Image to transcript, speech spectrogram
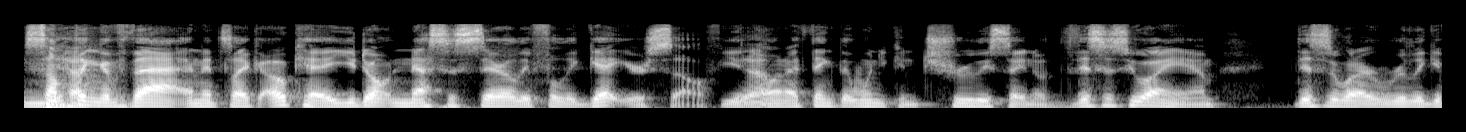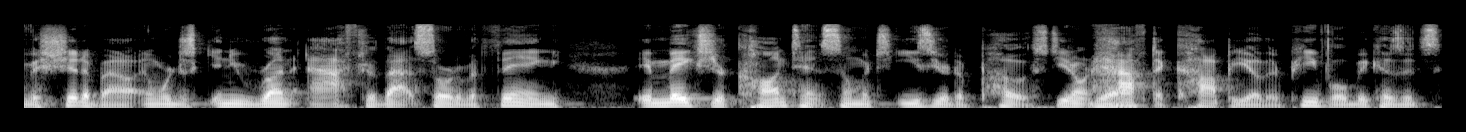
something of that. And it's like, okay, you don't necessarily fully get yourself, you know? And I think that when you can truly say, no, this is who I am, this is what I really give a shit about, and we're just, and you run after that sort of a thing, it makes your content so much easier to post. You don't Yeah. have to copy other people because it's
